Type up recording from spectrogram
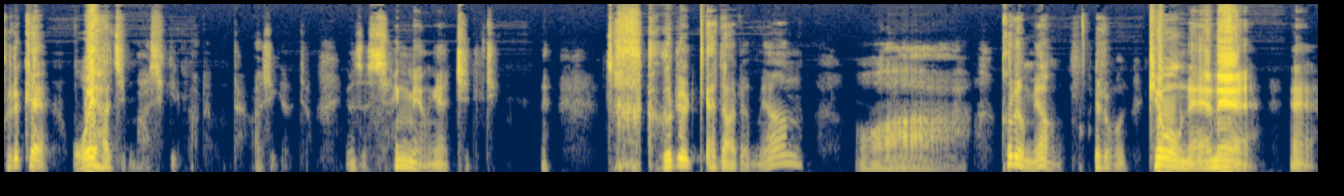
그렇게 오해하지 마시길 바랍니다. 아시겠죠? 그래서 생명의 진리. 네. 자, 그거를 깨달으면 와, 그러면 여러분 겨우 내내 예,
